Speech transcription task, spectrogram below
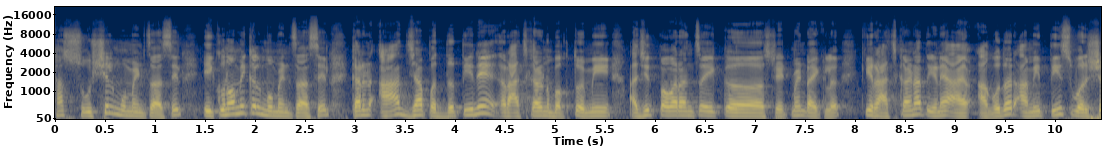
हा सोशल मुवमेंटचा असेल इकॉनॉमिकल मुवमेंटचा असेल. कारण आज ज्या पद्धतीने राजकारण बघतोय मी अजित पवारांचं एक स्टेटमेंट ऐकलं की राजकारणात येण्या अगोदर आम्ही तीस वर्ष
